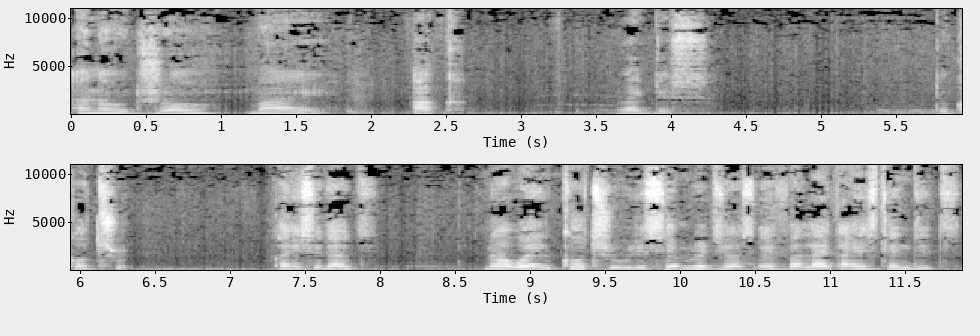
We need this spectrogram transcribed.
and I'll draw my arc like this to cut through. Can you see that? Now when it cut through with the same radius, if I like, I extend it.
